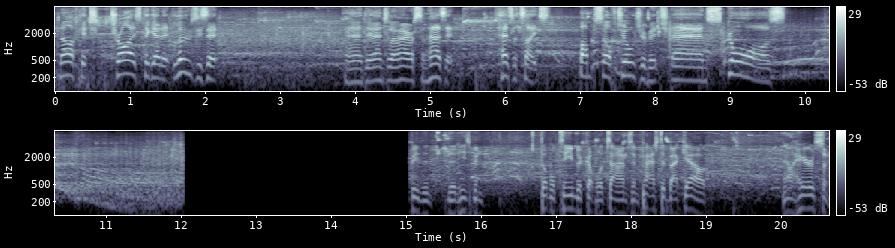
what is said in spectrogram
Narkic tries to get it, loses it. And D'Angelo Harrison has it, hesitates, bumps off Djordjevic and scores. That, that he's been double teamed a couple of times and passed it back out. Now Harrison.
